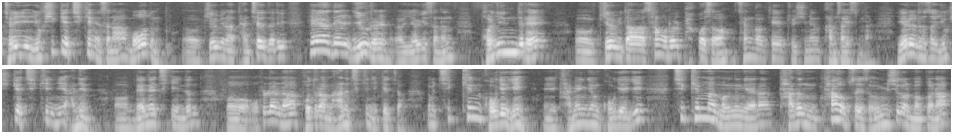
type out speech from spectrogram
저희 60개 치킨에서나 모든 어, 기업이나 단체들이 해야 될 이유를 어, 여기서는 본인들의 어, 기업이다 상호를 바꿔서 생각해 주시면 감사하겠습니다. 예를 들어서 60개 치킨이 아닌 어, 내내 치킨이든 어, 홀랄라 보드라 많은 치킨이 있겠죠. 그럼 치킨 고객이 이 가맹점 고객이 치킨만 먹는 게 아니라 다른 타 업소에서 음식을 먹거나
